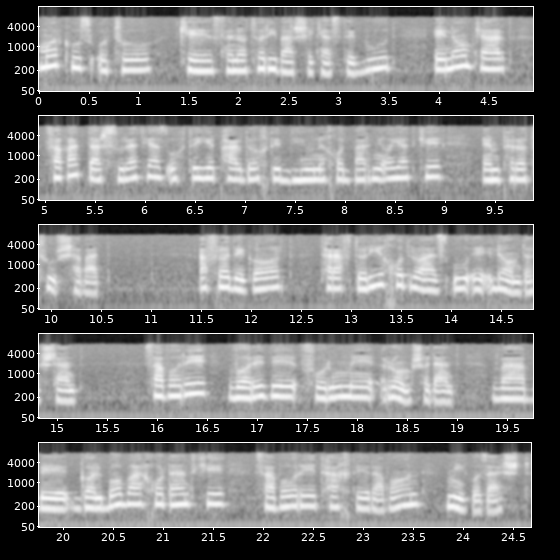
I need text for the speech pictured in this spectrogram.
مارکوس اوتو که سناتوری برشکسته بود اعلام کرد فقط در صورتی از عهده پرداخت دیون خود برمی آید که امپراتور شود. افراد گارد طرفداری خود را از او اعلام داشتند. سواره وارد فروم روم شدند و به گالبا برخوردند که سوار تخت روان میگذشت.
